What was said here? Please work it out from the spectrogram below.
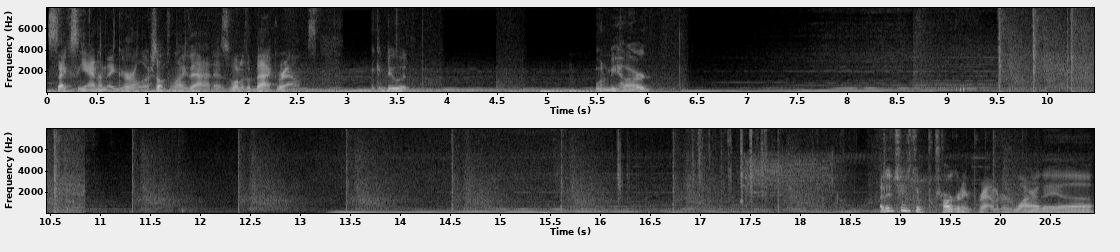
sexy anime girl or something like that as one of the backgrounds. I could do it. Wouldn't be hard. I did change the targeting parameters. Why are they, uh,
